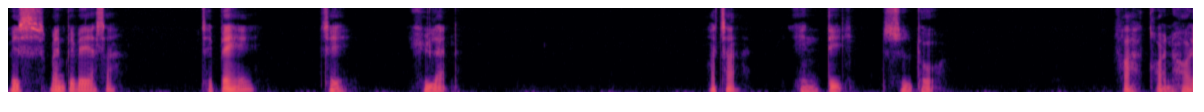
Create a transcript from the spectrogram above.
Hvis man bevæger sig tilbage til Jylland, og tager en del sydpå fra Grønhøj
